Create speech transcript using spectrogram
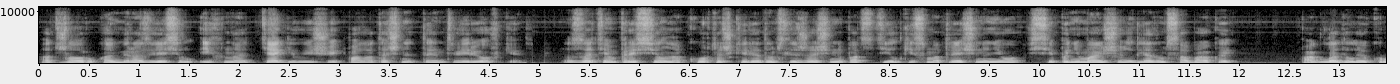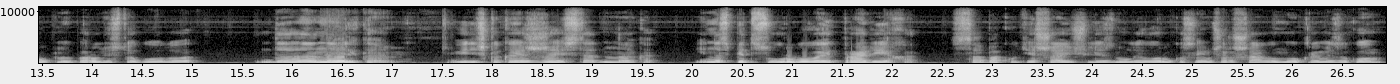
отжал руками развесил их на оттягивающий палаточный тент веревки. Затем присел на корточки рядом с лежащей на подстилке, смотрящей на него всепонимающим взглядом собакой, погладил ее крупную породистую голову. «Да, Нелька, видишь, какая жесть, однако, и на спецуру бывает прореха». Собака утешающе лизнула его руку своим шершавым мокрым языком.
